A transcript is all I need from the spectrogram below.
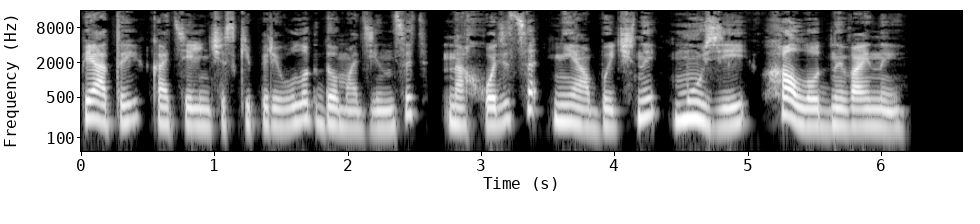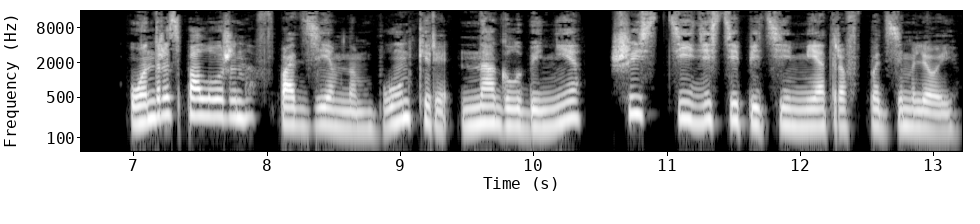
5 Котельнический переулок, дом 11, находится необычный музей Холодной войны. Он расположен в подземном бункере на глубине 65 метров под землей.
